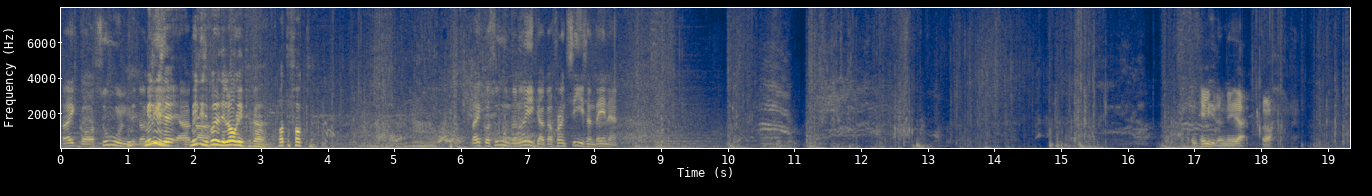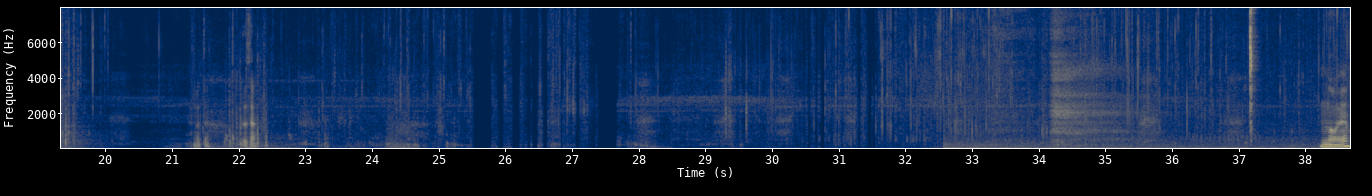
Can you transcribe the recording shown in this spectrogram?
Raiko suund on millise millise kuradi loogikaga, what the fuck, Raiko suund on õige, aga frantsiis on teine. helid on nii head oh.. oota, oota sa. nojah,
